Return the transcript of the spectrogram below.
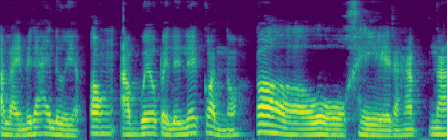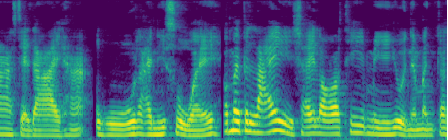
อะไรไม่ไม่ได้เลยอะต้องอัพเวลไปเรื่อยๆก่อนเนาะก็โอเคนะครับ น่าเสียดายฮะโอ้โหลายนี้สวย ก็ไม่เป็นไรใช้ล้อที่มีอยู่เนี่ยมันก็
